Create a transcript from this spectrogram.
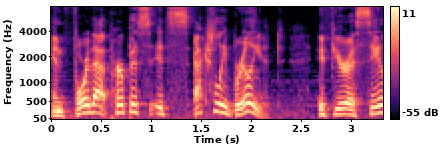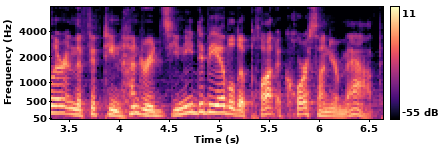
And for that purpose, it's actually brilliant. If you're a sailor in the 1500s, you need to be able to plot a course on your map.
